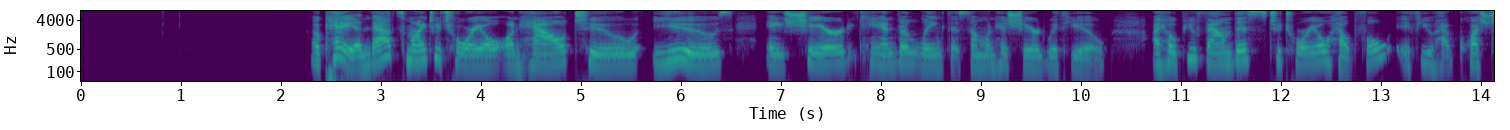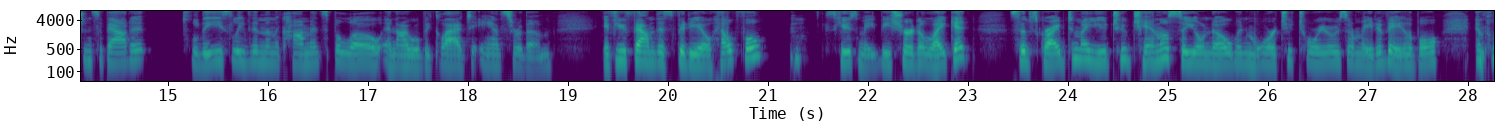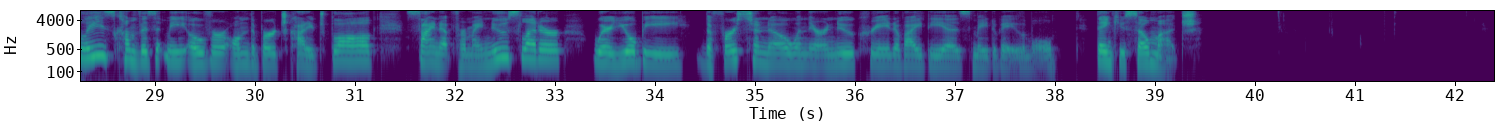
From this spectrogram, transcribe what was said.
Okay, and that's my tutorial on how to use a shared Canva link that someone has shared with you. I hope you found this tutorial helpful. If you have questions about it, please leave them in the comments below and I will be glad to answer them. If you found this video helpful, excuse me, be sure to like it, subscribe to my YouTube channel so you'll know when more tutorials are made available, and please come visit me over on the Birch Cottage blog, sign up for my newsletter where you'll be the first to know when there are new creative ideas made available. Thank you so much.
